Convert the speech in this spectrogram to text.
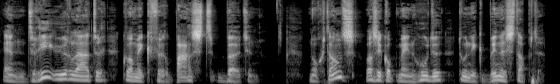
En drie uur later kwam ik verbaasd buiten. Nochtans was ik op mijn hoede toen ik binnenstapte.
